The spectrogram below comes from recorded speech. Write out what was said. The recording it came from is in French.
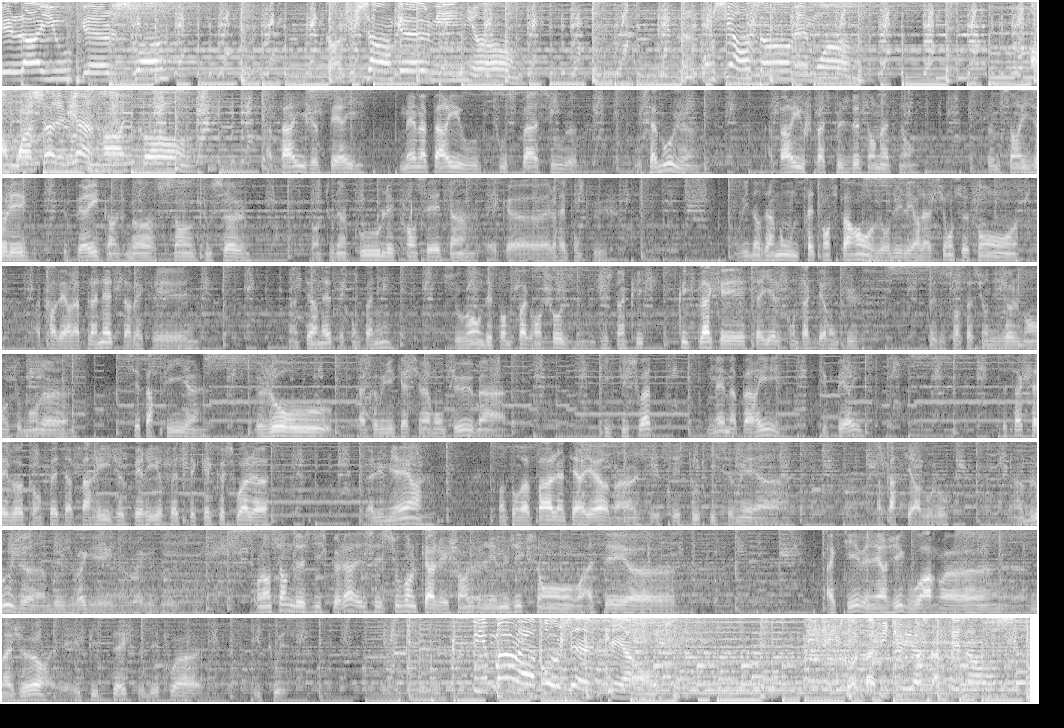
qu'elle aille où qu'elle soit. Quand je sens qu'elle m'ignore, l'inconscience en est moi. En moi ça devient hardcore. À Paris, je péris. Même à Paris où tout se passe, où, le- où ça bouge. À Paris où je passe plus de temps maintenant. Je me sens isolé. Je péris quand je me sens tout seul. Quand tout d'un coup l'écran s'est éteint et qu'elle ne répond plus. On vit dans un monde très transparent aujourd'hui. Les relations se font à travers la planète avec les Internet et compagnie. Souvent, on ne dépend de pas grand-chose, juste un clic. Clic-clac et ça y est, le contact est rompu. De sensation d'isolement, tout le monde euh, s'éparpille. Le jour où la communication est rompue, ben, qui que tu sois, même à Paris, tu péris. C'est ça que ça évoque en fait. À Paris, je péris. En fait, c'est quelle que soit la lumière, quand on va pas à l'intérieur, ben, c'est- c'est tout qui se met à, à partir à volo. Un blues, un blues reggae, un reggae blues. Sur l'ensemble de ce disque-là, c'est souvent le cas. Les, musiques sont assez euh, actives, énergiques, voire euh, majeures. Et puis le texte, des fois, il twist. Je suis trop habitué à sa présence.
